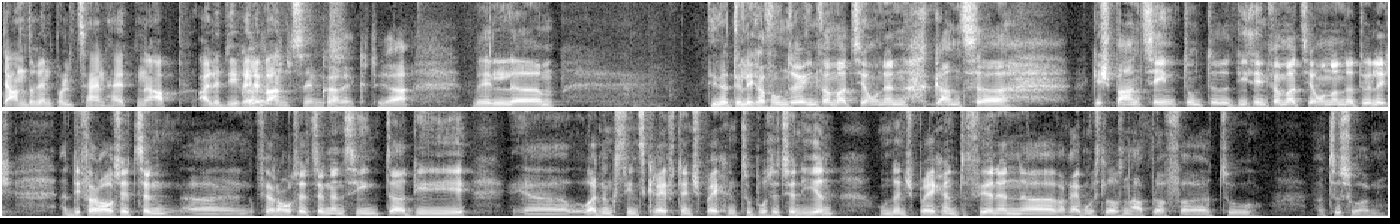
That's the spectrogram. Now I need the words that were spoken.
der anderen Polizeieinheiten ab, alle, die korrekt, relevant sind. Korrekt, ja. Weil ähm, die natürlich auf unsere Informationen ganz äh, gespannt sind und äh, diese Informationen natürlich äh, die Voraussetzung, äh, Voraussetzungen sind, die Ordnungsdienstkräfte entsprechend zu positionieren und entsprechend für einen reibungslosen Ablauf zu, zu sorgen.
